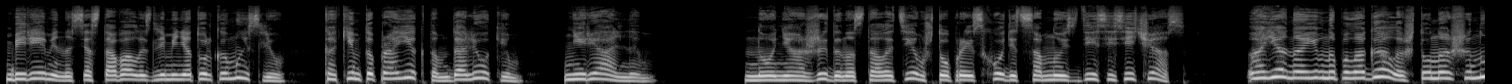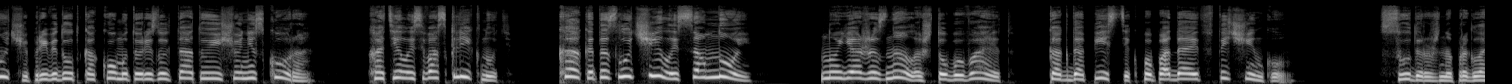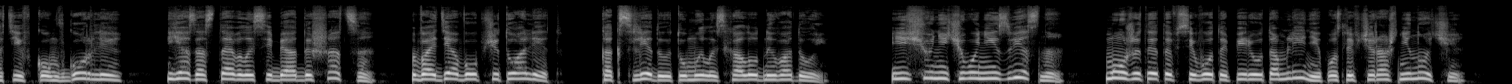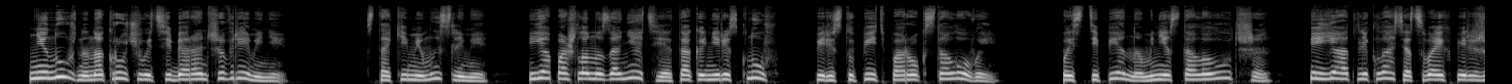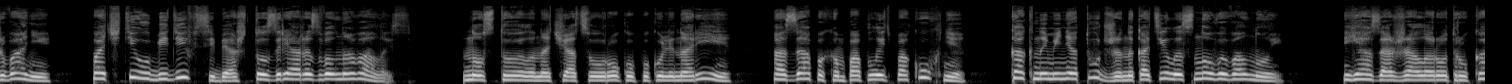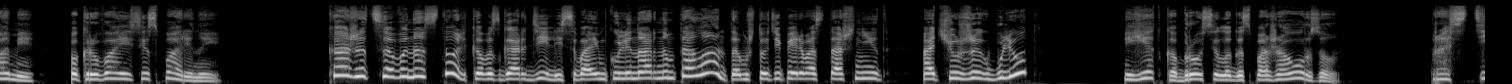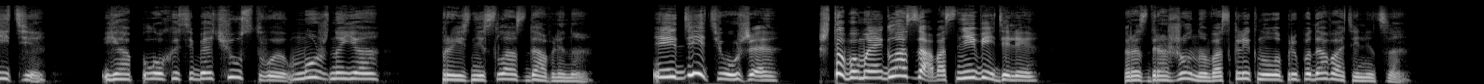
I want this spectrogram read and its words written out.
Беременность оставалась для меня только мыслью — каким-то проектом далеким, нереальным. Но неожиданно стало тем, что происходит со мной здесь и сейчас. А я наивно полагала, что наши ночи приведут к какому-то результату еще не скоро. Хотелось воскликнуть. «Как это случилось со мной?» Но я же знала, что бывает, когда пестик попадает в тычинку. Судорожно проглотив ком в горле, я заставила себя отдышаться, войдя в общий туалет, как следует умылась холодной водой. Еще ничего не известно. Может, это всего-то переутомление после вчерашней ночи. Не нужно накручивать себя раньше времени. С такими мыслями я пошла на занятия, так и не рискнув переступить порог столовой. Постепенно мне стало лучше, и я отвлеклась от своих переживаний — почти убедив себя, что зря разволновалась. Но стоило начаться уроку по кулинарии, а запахом поплыть по кухне, как на меня тут же накатило с новой волной. Я зажала рот руками, покрываясь испариной. «Кажется, вы настолько возгордились своим кулинарным талантом, что теперь вас тошнит от чужих блюд?» Едко бросила госпожа Орзу. «Простите, я плохо себя чувствую. Можно я...» произнесла сдавленно. «Идите уже, чтобы мои глаза вас не видели!» Раздраженно воскликнула преподавательница.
